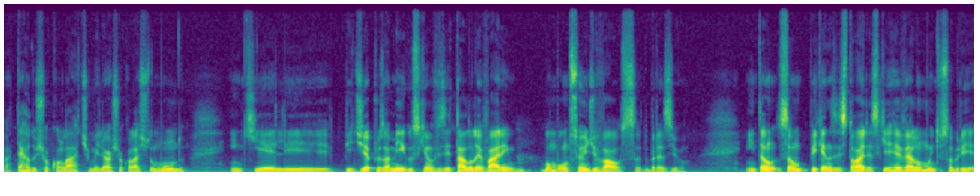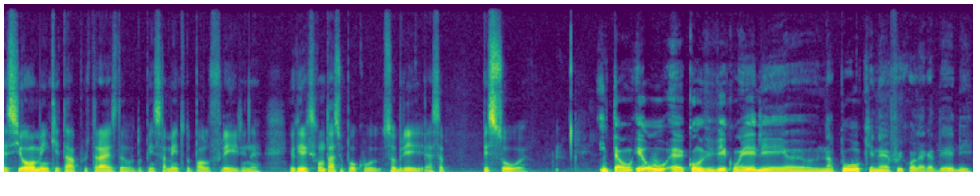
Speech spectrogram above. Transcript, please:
a terra do chocolate, o melhor chocolate do mundo, em que ele pedia para os amigos que iam visitá-lo levarem bombom sonho de valsa do Brasil. Então, são pequenas histórias que revelam muito sobre esse homem que está por trás do, do, pensamento do Paulo Freire, né? Eu queria que você contasse um pouco sobre essa pessoa. Então, eu é, convivi com ele uh, na PUC, né? Fui colega dele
